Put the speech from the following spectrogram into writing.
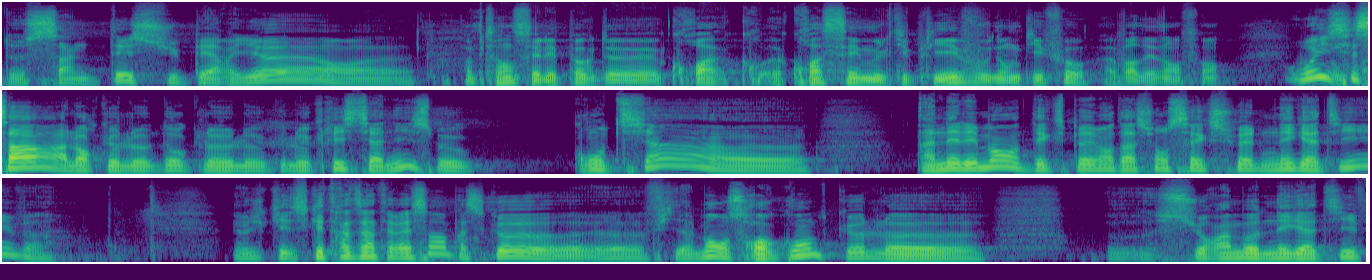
de sainteté supérieure. En c'est l'époque de croisser, multipliez-vous, donc il faut avoir des enfants. Oui, c'est ça. Alors que le, donc le, le christianisme contient euh, un élément d'expérimentation sexuelle négative, ce qui est très intéressant parce que euh, finalement on se rend compte que le, euh, sur un mode négatif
